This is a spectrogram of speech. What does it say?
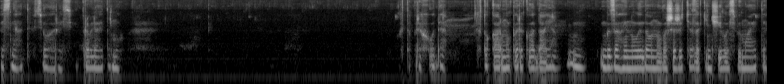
Весь негатив, всю агресію відправляю тому. Хто приходить, хто карму перекладає. Ви загинули давно, ваше життя закінчилось, ви маєте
